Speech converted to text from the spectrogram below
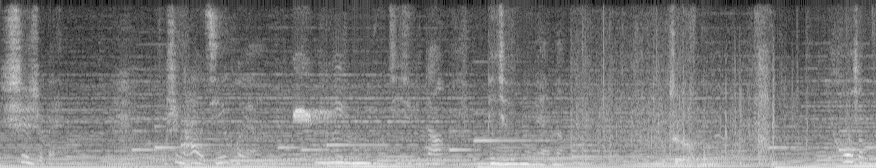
试试呗，不是哪有机会啊？你为什么不继续当冰球运动员呢？不知道。以后怎么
